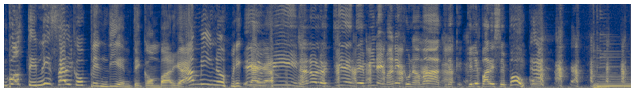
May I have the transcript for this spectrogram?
Vos tenés algo pendiente con Vargas. A mí no me caga. Es mina, no lo entiende. Es mina y maneja una máquina. ¿Qué, qué le parece poco?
